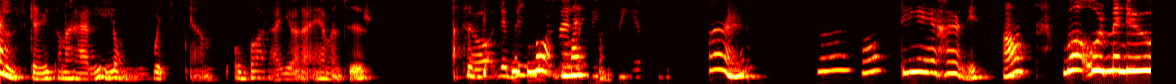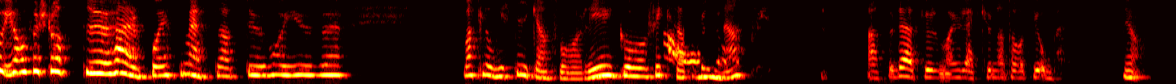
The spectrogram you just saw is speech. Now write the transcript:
älskar ju sådana här long weekends och bara göra äventyr. Alltså, Ja, det kan blir väldigt mycket mer. Nej. Ja, ja, det är härligt. Ja. Men du, jag har förstått eh, här på sms att du har ju eh, varit logistikansvarig och fixat och Ja, donat. visst. Alltså där skulle man ju lätt kunna ta ett jobb Ja.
